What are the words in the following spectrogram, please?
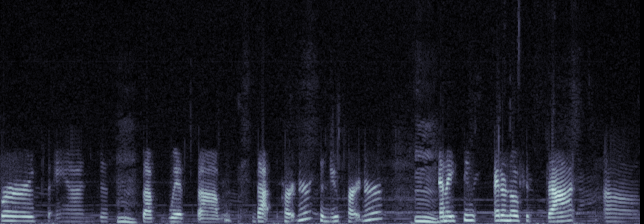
birth, and just some stuff with um, that partner, the new partner. mm. And I think I don't know if it's that, um,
